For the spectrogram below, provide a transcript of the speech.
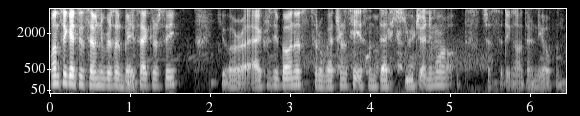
Once you get to 70% base accuracy, your accuracy bonus through veterancy isn't that huge anymore. Oh, this just sitting out there in the open.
